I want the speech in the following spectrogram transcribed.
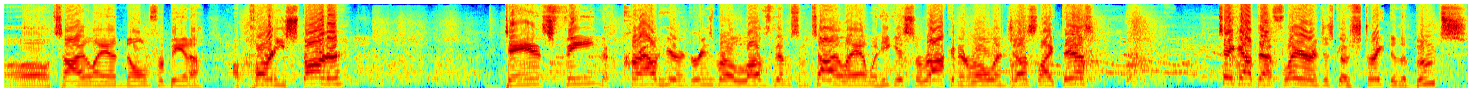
Oh, Ty Land known for being a, a party starter. Dance Fiend. The crowd here in Greensboro loves them some Ty Land when he gets to rocking and rolling just like this. Take out that flare and just go straight to the boots.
